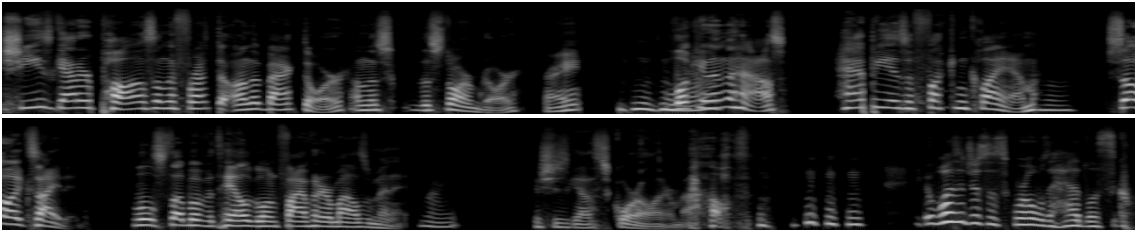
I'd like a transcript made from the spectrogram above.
she's got her paws on the front do- on the back door on the s- the storm door right looking Yeah. in the house happy as a fucking clam Mhm. so excited little stub of a tail going 500 miles a minute Right. She's got a squirrel in her mouth it wasn't just a squirrel; it was a headless squirrel.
